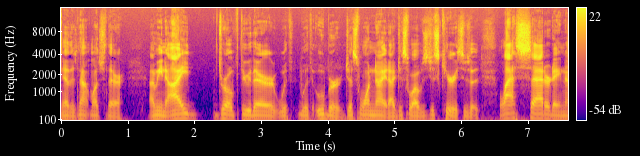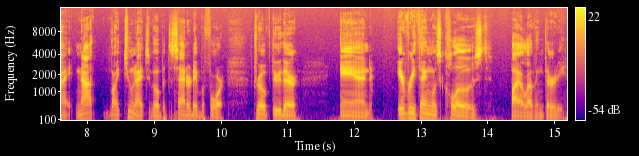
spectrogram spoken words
Yeah, there's not much there. I mean, I drove through there with with Uber just one night. I just I was just curious. It was a last Saturday night, not like two nights ago, but the Saturday before. Drove through there, and everything was closed by 11:30.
